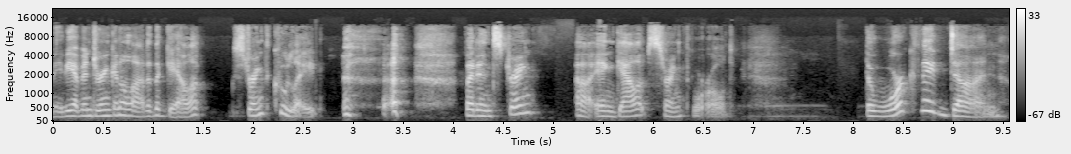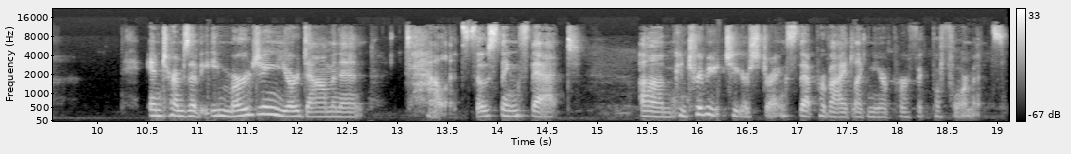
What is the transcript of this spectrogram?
Maybe I've been drinking a lot of the Gallup strength Kool-Aid. but in strength uh, in Gallup strength world, the work they've done in terms of emerging your dominant talents, those things that um, contribute to your strengths that provide like near perfect performance.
